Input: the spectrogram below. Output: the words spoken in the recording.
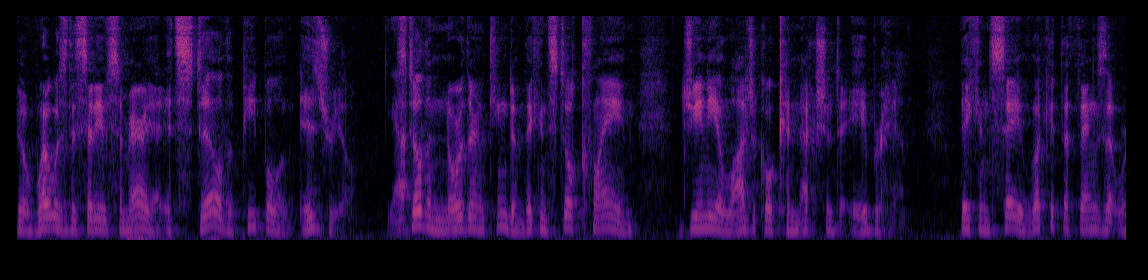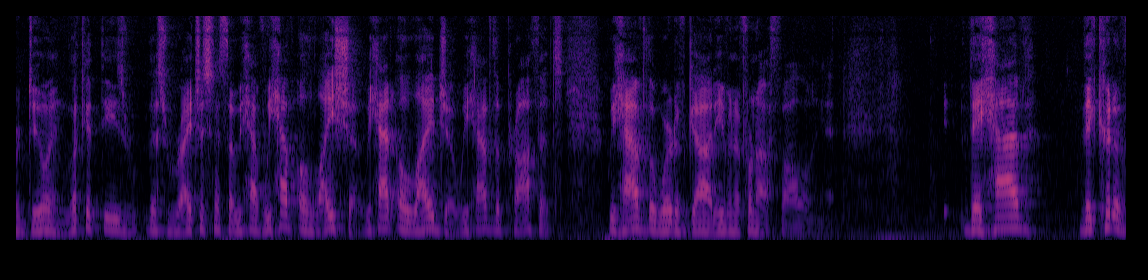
you know, what was the city of Samaria? It's still the people of Israel. Yeah. Still the northern kingdom. They can still claim genealogical connection to Abraham. They can say, look at the things that we're doing. Look at these this righteousness that we have. We have Elisha. We had Elijah. We have the prophets. We have the word of God, even if we're not following it. They have they could have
